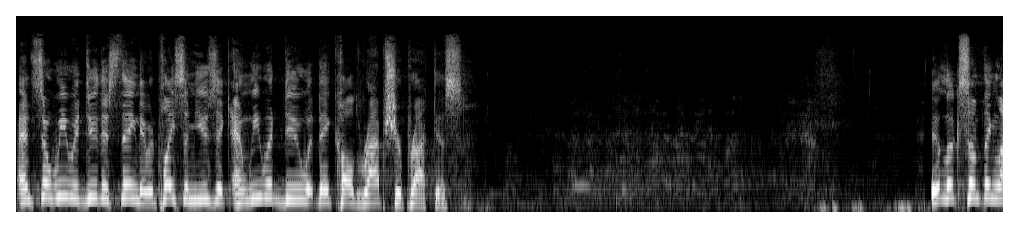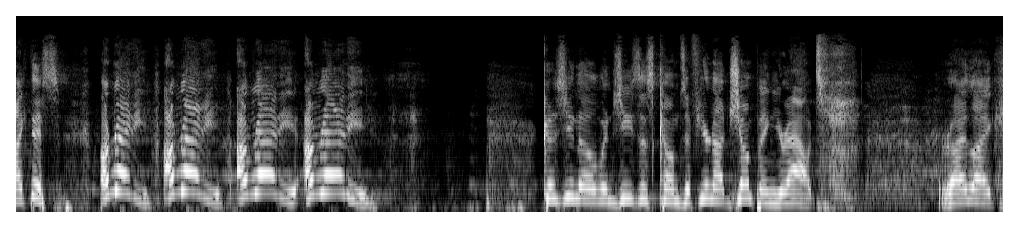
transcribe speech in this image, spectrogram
And so we would do this thing. They would play some music and we would do what they called rapture practice. It looks something like this I'm ready, I'm ready, I'm ready, I'm ready. Because, you know, when Jesus comes, if you're not jumping, you're out. right? Like,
